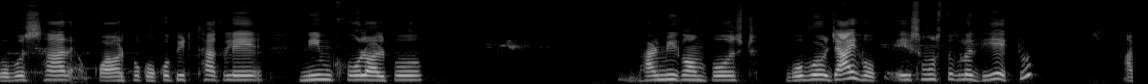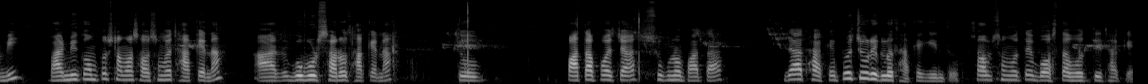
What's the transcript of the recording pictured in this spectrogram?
গোবর সার, অল্প কোকোপিট থাকলে, নিম খোল অল্প ভার্মি কম্পোস্ট গোবর যাই হোক, এই সমস্তগুলো দিয়ে একটু আমি ভার্মি কম্পোস্ট আমার সবসময় থাকে না আর গোবর সারও থাকে না। তো পাতা পচা, শুকনো পাতা যা থাকে, প্রচুর এগুলো থাকে কিন্তু, সব সময়তে বস্তা ভর্তি থাকে।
